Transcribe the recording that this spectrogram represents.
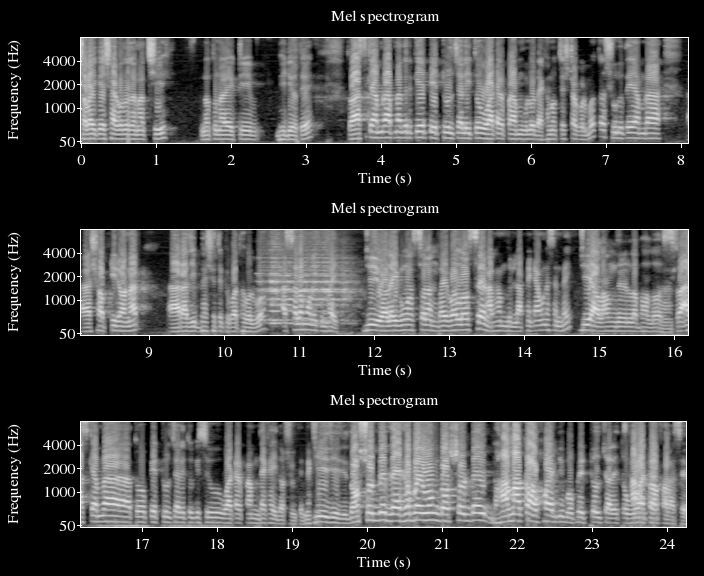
সবাইকে স্বাগত জানাচ্ছি নতুন আর একটি ভিডিওতে। তো আজকে আমরা আপনাদেরকে পেট্রোল চালিত ওয়াটার পাম্পগুলো দেখানোর চেষ্টা করব। তো শুরুতেই আমরা শপটির অনার রাজীব ভাইয়ের সাথে একটু কথা বলব। আসসালামু আলাইকুম ভাই। জি ওয়ালাইকুম আসসালাম। ভাই ভালো আছেন? আলহামদুলিল্লাহ। আপনি কেমন আছেন ভাই? জি আলহামদুলিল্লাহ ভালো আছি। তো আজকে আমরা তো পেট্রোল চালিত কিছু ওয়াটার পাম্প দেখাই দর্শকদের জি জি জি। দর্শকদের দেখাবো এবং দর্শকদের ধামাকা অফার দিব পেট্রোল চালিত ওয়াটার অফার আছে।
